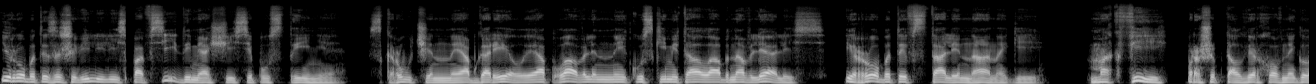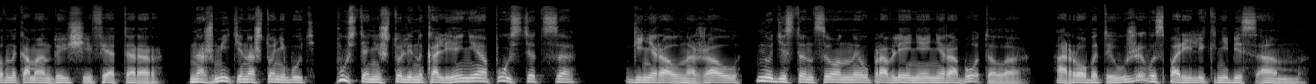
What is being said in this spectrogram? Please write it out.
и роботы зашевелились по всей дымящейся пустыне. Скрученные, обгорелые, оплавленные куски металла обновлялись, и роботы встали на ноги. «Макфи!» Прошептал верховный главнокомандующий Феттерер. «Нажмите на что-нибудь, пусть они что ли на колени опустятся». Генерал нажал, но дистанционное управление не работало, а роботы уже воспарили к небесам.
